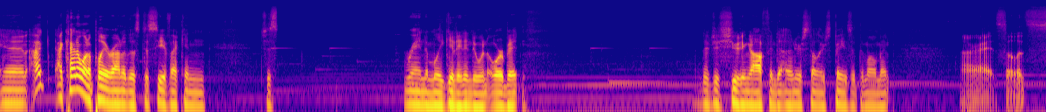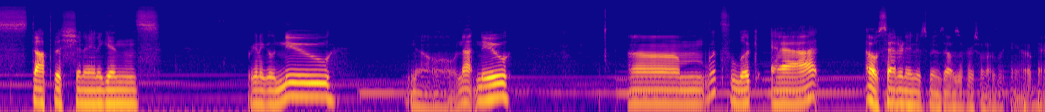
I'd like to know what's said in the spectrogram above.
And I, I kind of want to play around with this to see if I can just randomly get it into an orbit. They're just shooting off into interstellar space at the moment. Alright, so let's stop the shenanigans. We're going to go new. No, not new. Um, let's look at... Oh, Saturn and its moons. That was the first one I was looking at. Okay.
